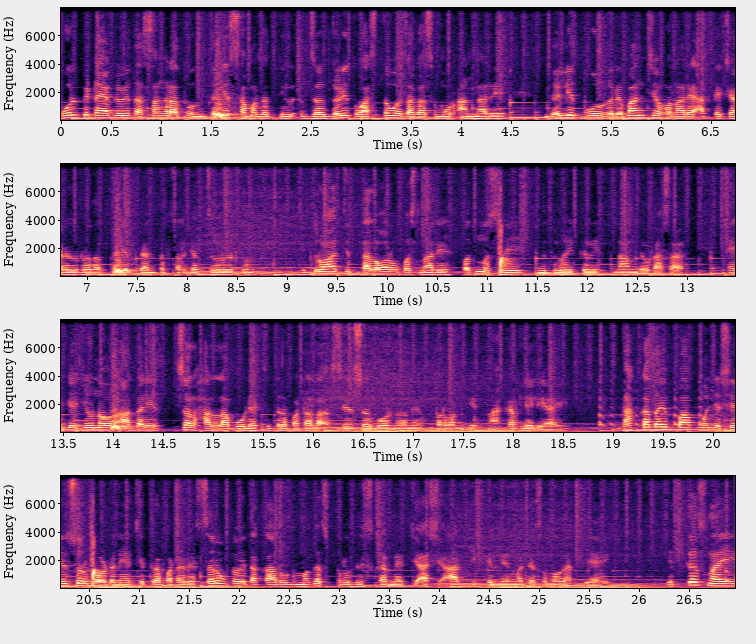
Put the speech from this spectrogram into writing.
गोलपिटा या कविता संग्रहातून दलित समाजातील जळजळीत वास्तव जगासमोर आणणारे दलित गोरगरिबांचे होणारे अत्याचाराविरोधात दलित पॅंथर सारख्या चळवळीतून विद्रोहाची तलवार उपसणारे पद्मश्री विद्रोही कवी नामदेव ढासाळ. यांच्या जीवनावर आधारित चल हल्ला बोल या चित्रपटाला सेन्सर बोर्डाने परवानगी नाकारलेली आहे. धक्कादायक बाब म्हणजे सेन्सर बोर्डाने या चित्रपटाने सर्व कविता काढून मगच प्रदर्शित करण्याची अशी आठ देखील निर्मात्यासमोर घातली आहे. इतकंच नाही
